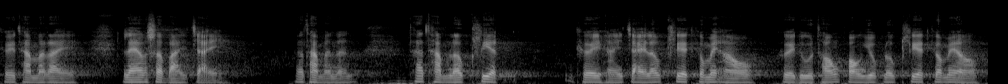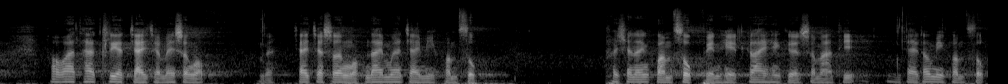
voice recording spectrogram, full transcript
เคยทำอะไร แล้วสบายใจก็ทำอันนั้น ถ้าทำแล้วเครียด เคยหายใจแล้วเครียดก็ไม่เอา เคยดูท้องพองยุบแล้วเครียดก็ไม่เอา เพราะว่าถ้าเครียดใจจะไม่สงบใจจะสงบได้เมื่อใจมีความสุข เพราะฉะนั้นความสุขเป็นเหตุใกล้ให้เกิดสมาธิ ใจต้องมีความสุข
